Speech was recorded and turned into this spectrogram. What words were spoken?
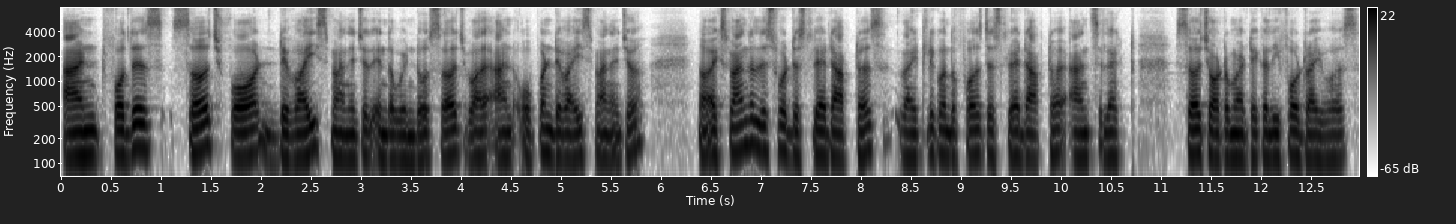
and for this search for device manager in the Windows search bar and open device manager now expand the list for display adapters. Right click on the first display adapter and select search automatically for drivers.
